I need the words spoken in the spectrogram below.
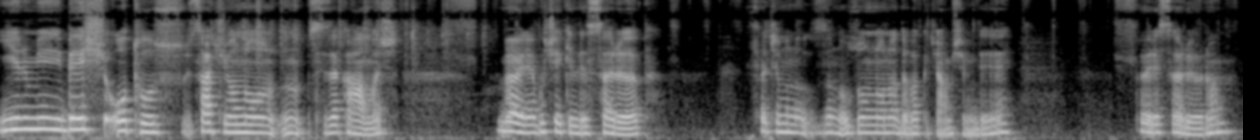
Yirmi beş otuz saç yoğunluğu size kalmış. Böyle bu şekilde sarıp saçımın uzunluğuna da bakacağım şimdi. Böyle sarıyorum.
